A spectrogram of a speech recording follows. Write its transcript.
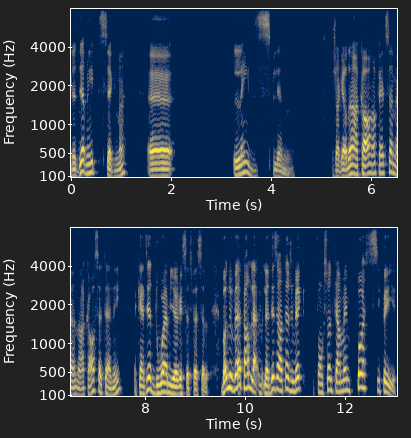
le dernier petit segment, euh, l'indiscipline. Je regardais encore en fin de semaine, encore cette année. Le Canadien doit améliorer cette facette. Bonne nouvelle, par exemple, le désavantage numérique fonctionne quand même pas si pire.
